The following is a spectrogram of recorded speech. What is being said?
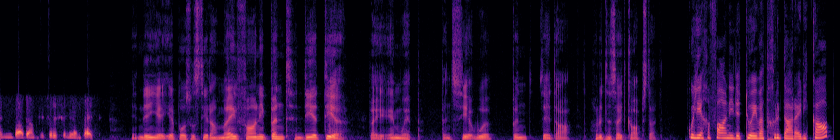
en baie dankie vir die geleentheid. Nee, jy e-pos wil stuur aan my fani.dt by mweb.co.za. Groetens uit Kaapstad. Kollega Fani de Tooi wat groet daar uit die Kaap.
